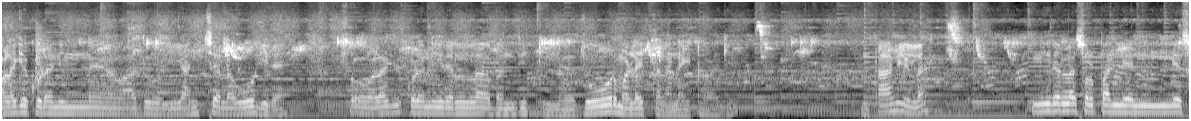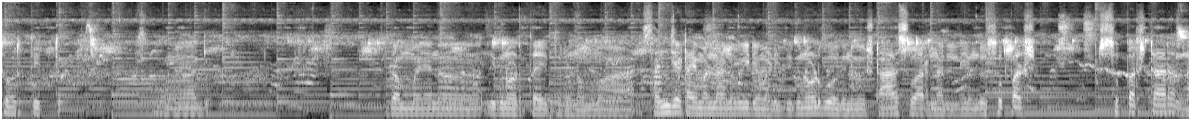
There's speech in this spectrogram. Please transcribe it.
ಒಳಗೆ ಕೂಡ ನಿನ್ನೆ ಅದು ಈ ಅಂಚೆಲ್ಲ ಹೋಗಿದೆ. ಸೊ ಒಳಗೆ ಕೂಡ ನೀರೆಲ್ಲ ಬಂದಿತ್ತು. ಜೋರು ಮಳೆ ಇತ್ತಲ್ಲ ನೈಟು ಹಾಗೆ. ಅಂತ ಆಗಲಿಲ್ಲ. ನೀರೆಲ್ಲ ಸ್ವಲ್ಪ ಅಲ್ಲಿ ಅಲ್ಲೇ ಸೋರ್ತಿತ್ತು ಹಾಗೆ. ಗಮ್ಮಯ್ಯನ ಇದು ನೋಡ್ತಾ ಇದ್ದರು ನಮ್ಮ ಸಂಜೆ ಟೈಮಲ್ಲಿ ನಾನು ವೀಡಿಯೋ ಮಾಡಿದ್ದು. ಇದು ನೋಡ್ಬೋದು ನೀವು ಸ್ಟಾರ್ಸ್ ವಾರ್ನಲ್ಲಿ ಒಂದು ಸೂಪರ್ ಸೂಪರ್ ಸ್ಟಾರ್ ಅಲ್ಲ?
